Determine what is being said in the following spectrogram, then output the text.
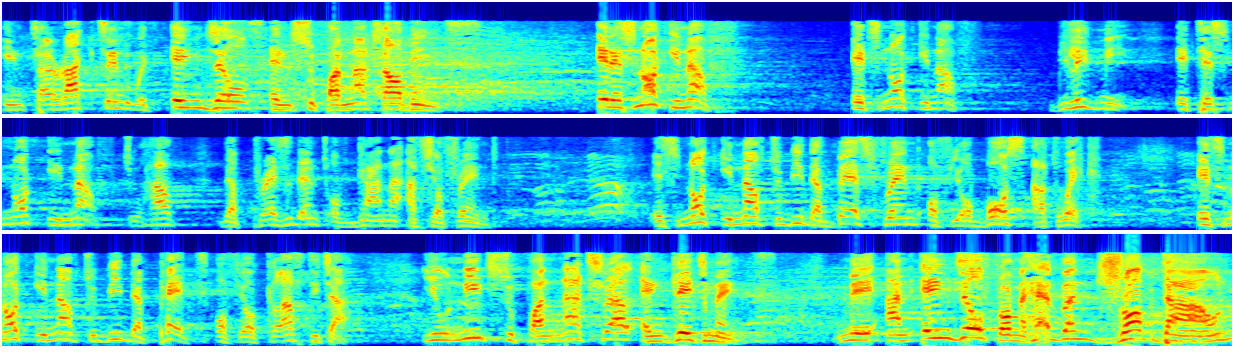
interacting with angels and supernatural beings. It is not enough. It's not enough. Believe me, it is not enough to have the president of Ghana as your friend. It's not enough to be the best friend of your boss at work. It's not enough to be the pet of your class teacher. You need supernatural engagement. May an angel from heaven drop down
